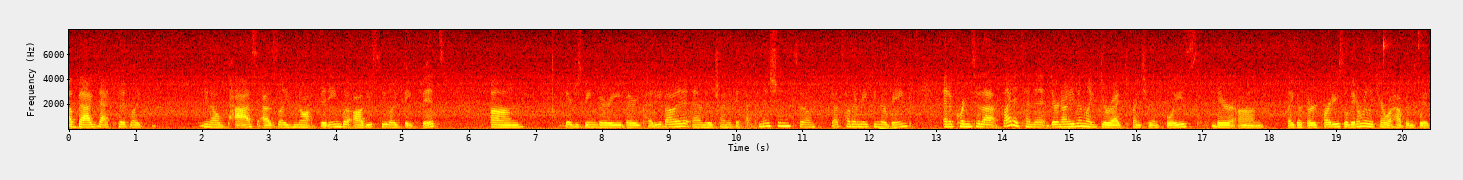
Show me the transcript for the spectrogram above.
a bag that could like you know pass as like not fitting but obviously like they fit. Um they're just being very very petty about it and they're trying to get that commission. So that's how they're making their bank and according to that flight attendant they're not even like direct frontier employees they're um like a third party so they don't really care what happens with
